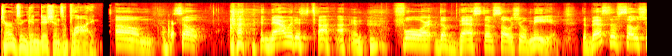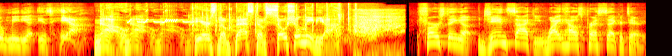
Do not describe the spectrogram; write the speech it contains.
Terms and conditions apply. Um, okay. so now it is time for the best of social media. The best of social media is here. Now, now, now, here's the best of social media. First thing up, Jen Psaki, White House press secretary.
